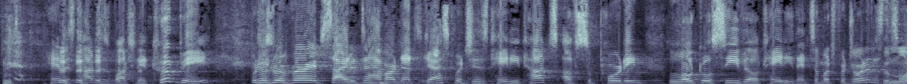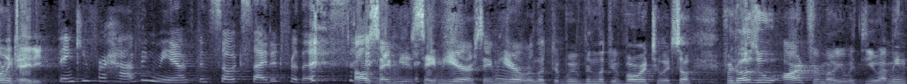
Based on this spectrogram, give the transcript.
Candace Cox is watching. It could be because we're very excited to have our next guest, which is Katie Cox of supporting local Cville. Katie, thanks so much for joining us. Good this morning, Katie. Thank you for having me. I've been so excited for this. Oh, same, same here, same here. We're look, we've been looking forward to it. So, for those who aren't familiar with you, I mean,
